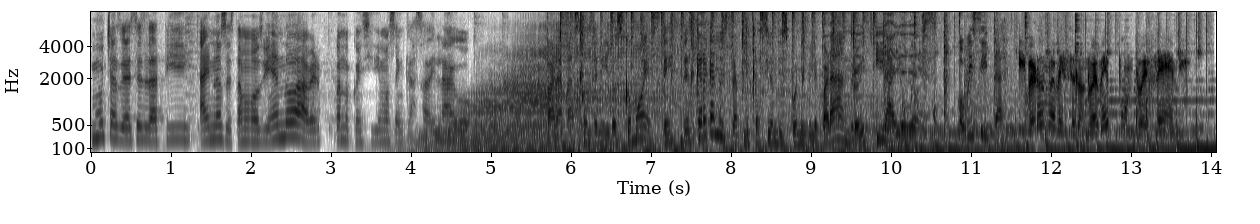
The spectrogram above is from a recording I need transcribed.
Muchas gracias a ti. Ahí nos estamos viendo, a ver cuándo coincidimos en Casa del Lago. Para más contenidos como este, descarga nuestra aplicación disponible para Android y iOS o visita ibero909.fm.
